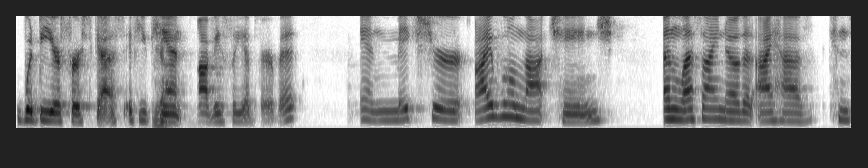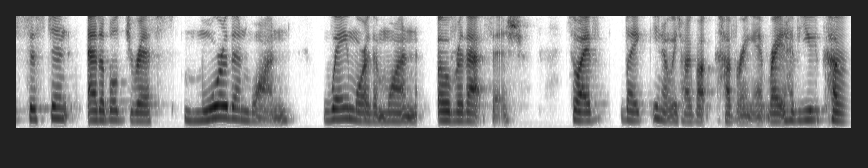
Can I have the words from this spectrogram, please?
would be your first guess if you can't yeah. obviously observe it and make sure I will not change unless I know that I have consistent edible drifts, more than one, way more than one over that fish. So I've like, you know, we talk about covering it, right? Have you covered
